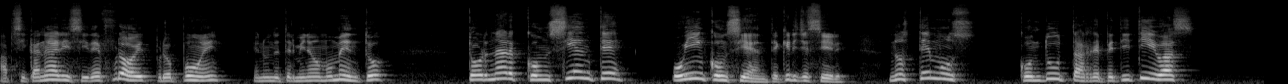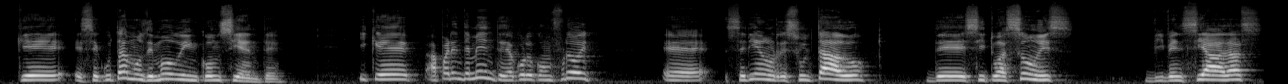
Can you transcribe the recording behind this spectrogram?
A psicanálise de Freud propõe, em um determinado momento, tornar consciente o inconsciente. Quer dizer, nós temos condutas repetitivas que executamos de modo inconsciente e que aparentemente, de acordo com Freud, eh, seriam o resultado de situações vivenciadas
